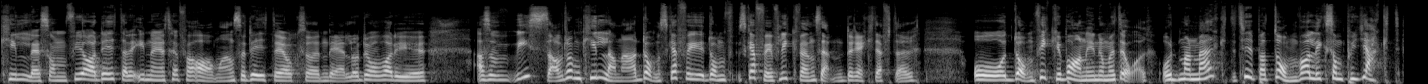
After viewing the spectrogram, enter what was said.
kille som, för jag dejtade innan jag träffade Arman så dejtade jag också en del och då var det ju, alltså vissa av de killarna de skaffade ju, de skaffade ju flickvän sen direkt efter. Och de fick ju barn inom ett år. Och man märkte typ att de var liksom på jakt.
